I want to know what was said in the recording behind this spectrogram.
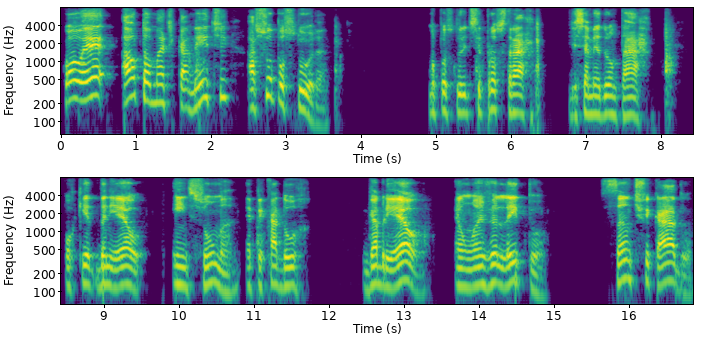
qual é automaticamente a sua postura? Uma postura de se prostrar, de se amedrontar, porque Daniel em suma, é pecador. Gabriel é um anjo eleito, santificado,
